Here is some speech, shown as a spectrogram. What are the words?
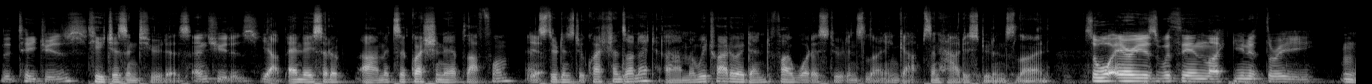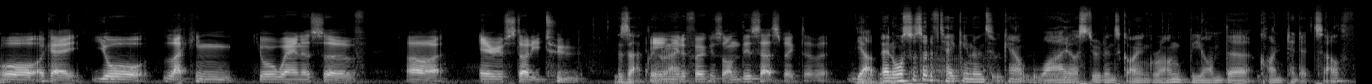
the teachers Teachers and tutors. and tutors. Yeah, and they sort of um, it's a questionnaire platform, and Yeah. students do questions on it, um, and we try to identify what are students' learning gaps and how do students learn. So what areas within like Unit Three, Mm. or okay, you're lacking your awareness of uh, area of study two, Exactly and you right. need to focus on this aspect of it. Yeah, and also sort of taking into account why are students going wrong beyond the content itself.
